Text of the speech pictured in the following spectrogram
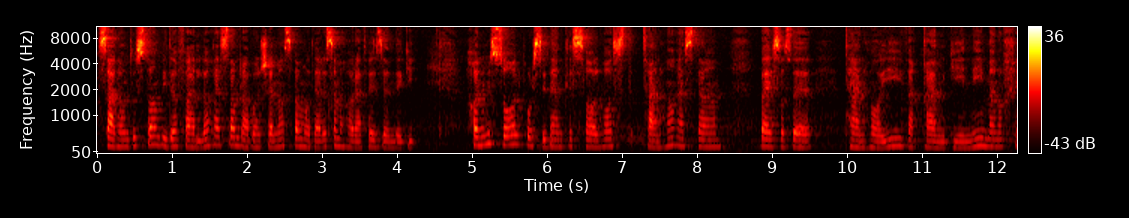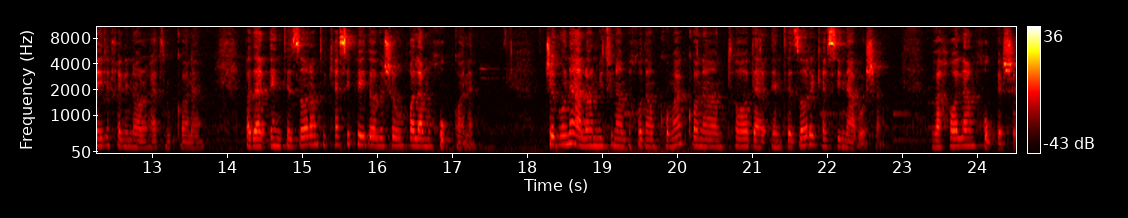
سلام دوستان ویدا فلا هستم روانشناس و مدرس مهارت های زندگی. خانمی سوال پرسیدن که سال هاست تنها هستم و احساس تنهایی و غمگینی منو خیلی خیلی ناراحت می‌کنه و در انتظارم تا کسی پیدا بشه و حالمو خوب کنه. چگونه الان می‌تونم به خودم کمک کنم تا در انتظار کسی نباشم و حالم خوب بشه؟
